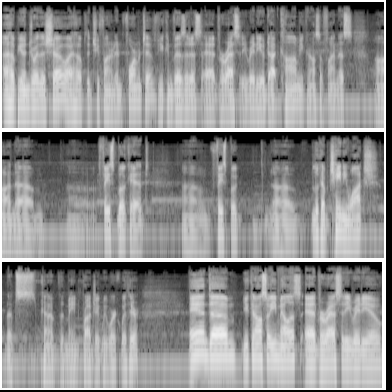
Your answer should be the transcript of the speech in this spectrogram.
I hope you enjoy the show. I hope that you find it informative. You can visit us at veracityradio.com. You can also find us on um, uh, Facebook at uh, Facebook. Uh, look up Cheney Watch. That's kind of the main project we work with here. And um, you can also email us at veracityradio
